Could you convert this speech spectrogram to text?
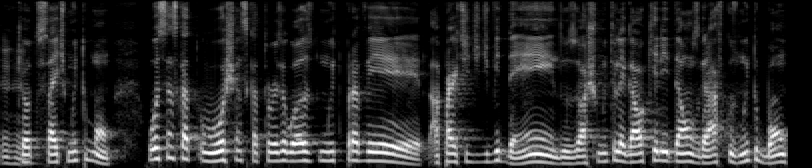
Uhum. Que é outro site muito bom. O Oceans, o Oceans 14 eu gosto muito para ver a parte de dividendos. Eu acho muito legal que ele dá uns gráficos muito bom.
